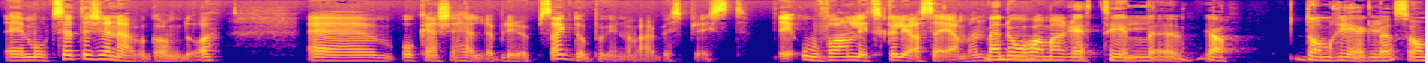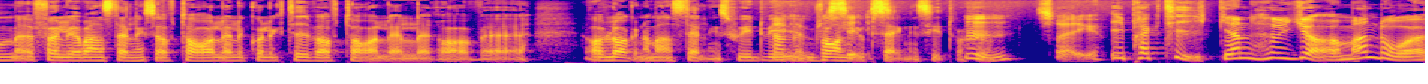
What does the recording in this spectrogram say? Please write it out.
eh, motsätter sig en övergång då. Eh, och kanske hellre blir uppsagd då på grund av arbetsbrist. Det är ovanligt skulle jag säga. Men, men då har man rätt till, eh, ja, de regler som följer av anställningsavtal eller kollektivavtal eller av, eh, av lagen om anställningsskydd vid ja, en vanlig uppsägningssituation. Mm, så är det ju. I praktiken, hur gör man då?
